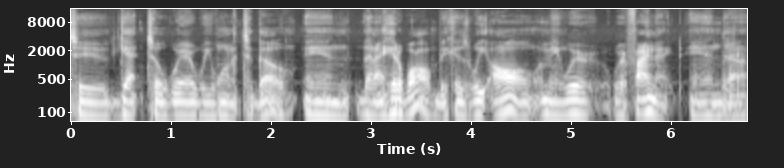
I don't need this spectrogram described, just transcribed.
to get to where we wanted to go. And then I hit a wall because we all, I mean, we're we're finite, and uh,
